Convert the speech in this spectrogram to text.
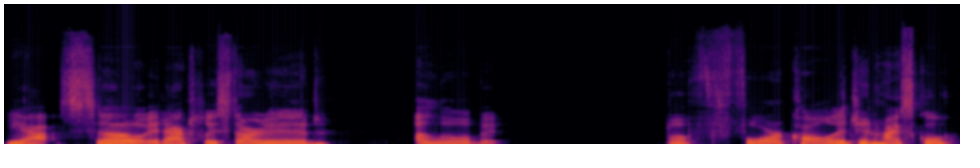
Yeah. So it actually started a little bit before college in high school.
